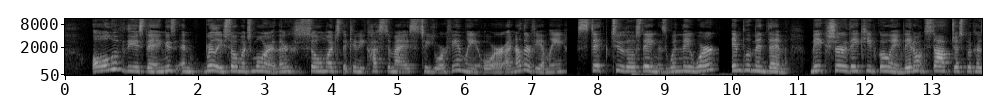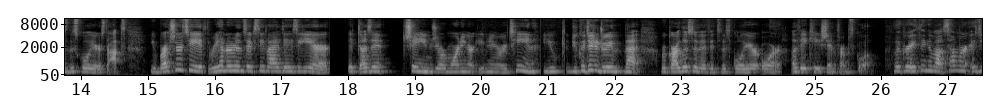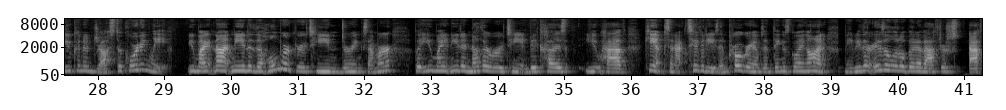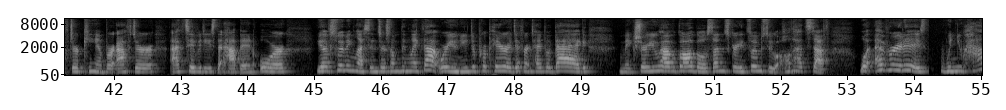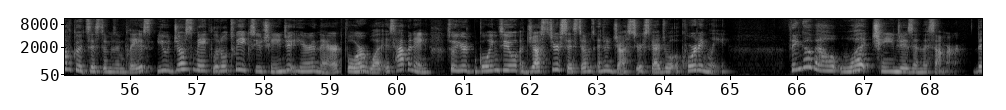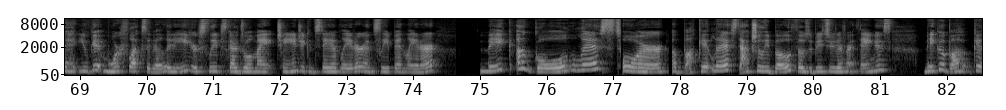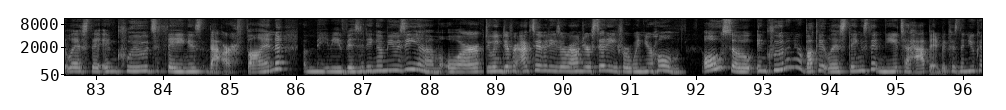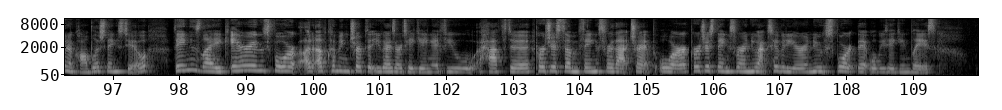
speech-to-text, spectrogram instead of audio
all of these things and really so much more and there's so much that can be customized to your family or another family stick to those things. When they work implement them. Make sure they keep going. They don't stop just because the school year stops. You brush your teeth 365 days a year. It doesn't change your morning or evening routine. You you continue doing that regardless of if it's the school year or a vacation from school. The great thing about summer is you can adjust accordingly. You might not need the homework routine during summer, but you might need another routine because you have camps and activities and programs and things going on. Maybe there is a little bit of after after camp or after activities that happen or you have swimming lessons or something like that where you need to prepare a different type of bag. Make sure you have goggles, sunscreen, swimsuit, all that stuff. Whatever it is, when you have good systems in place, you just make little tweaks. You change it here and there for what is happening. So you're going to adjust your systems and adjust your schedule accordingly. Think about what changes in the summer. That you get more flexibility, your sleep schedule might change. You can stay up later and sleep in later. Make a goal list or a bucket list. Actually, both. Those would be two different things Make a bucket list that includes things that are fun, maybe visiting a museum or doing different activities around your city for when you're home. Also, include in your bucket list things that need to happen because then you can accomplish things too. Things like errands for an upcoming trip that you guys are taking if you have to purchase some things for that trip, or purchase things for a new activity or a new sport that will be taking place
